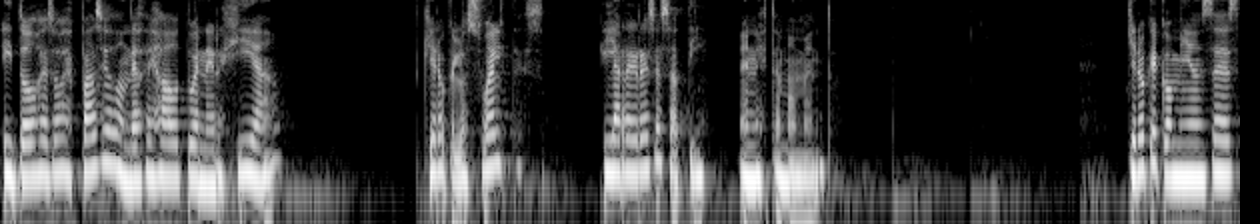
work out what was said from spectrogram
Y todos esos espacios donde has dejado tu energía quiero que lo sueltes y la regreses a ti en este momento. Quiero que comiences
